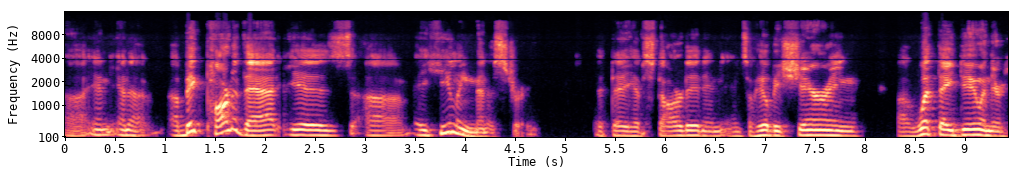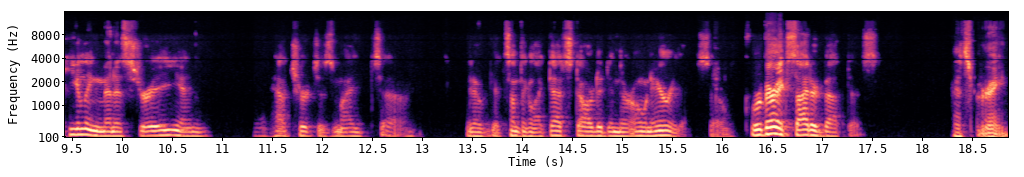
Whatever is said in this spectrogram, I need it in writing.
Uh, and, and a, a, big part of that is uh, a healing ministry that they have started. And, and so he'll be sharing uh, what they do in their healing ministry and, how churches might you know, get something like that started in their own area. So we're very excited about this. That's great.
